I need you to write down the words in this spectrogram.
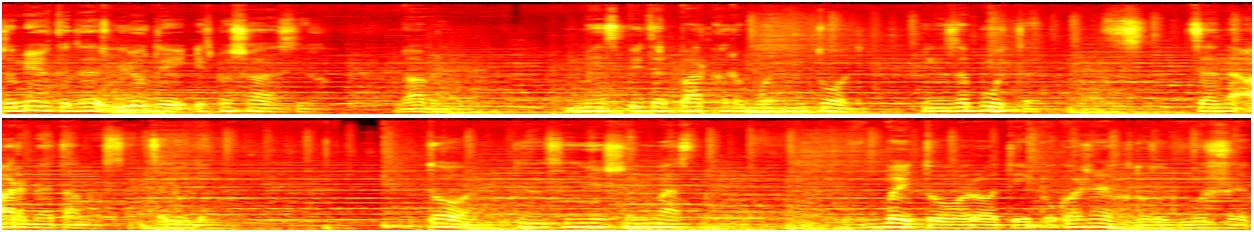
домівки, де люди і спасаєш їх. Добре. Ми з Пітер Паркером будемо тут. І не забудьте, це не армія Таноса, це люди. То, ти найсильніший месник. Вбий того роти і покажи, хто тут мужик.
